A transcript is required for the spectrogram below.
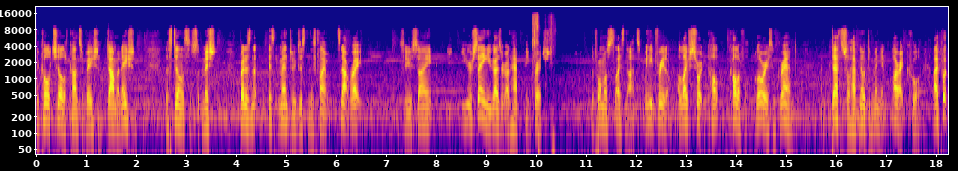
The cold chill of conservation, domination, the stillness of submission. Bread is isn't meant to exist in this climate. It's not right. So you're saying you're saying you guys are unhappy being fridged. The foremost slice nods. We need freedom. A life short and col colorful, glorious and grand. And death shall have no dominion. Alright, cool. I put,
